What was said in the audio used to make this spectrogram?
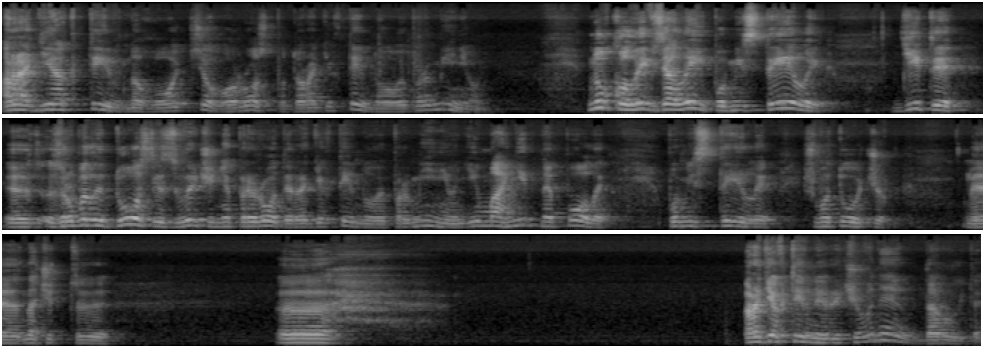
радіоактивного цього розпаду, радіоактивного випромінювання? Ну, коли взяли і помістили, діти е, зробили дослід з вивчення природи радіоактивного випромінювання і магнітне поле помістили шматочок, е, значить, е, радіоактивної речовини, даруйте,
